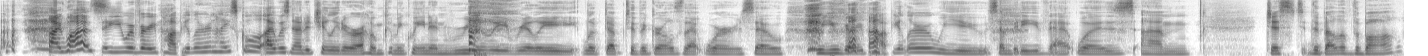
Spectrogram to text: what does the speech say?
I was. So you were very popular in high school. I was not a cheerleader or a homecoming queen, and really, really looked up to the girls that were. So were you very popular? were you somebody that was um, just the belle of the ball?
